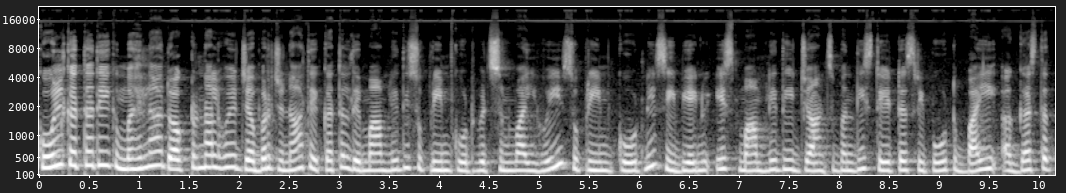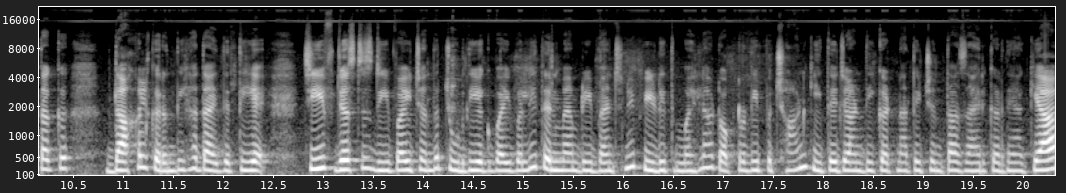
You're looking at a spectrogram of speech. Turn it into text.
ਕੋਲਕਾਤਾ ਦੀ ਇੱਕ ਮਹਿਲਾ ਡਾਕਟਰ ਨਾਲ ਹੋਏ ਜਬਰ ਜਨਾਹ ਤੇ ਕਤਲ ਦੇ ਮਾਮਲੇ ਦੀ ਸੁਪਰੀਮ ਕੋਰਟ ਵਿੱਚ ਸੁਣਵਾਈ ਹੋਈ। ਸੁਪਰੀਮ ਕੋਰਟ ਨੇ ਸੀਬੀਆਈ ਨੂੰ ਇਸ ਮਾਮਲੇ ਦੀ ਜਾਂਚ ਸੰਬੰਧੀ ਸਟੇਟਸ ਰਿਪੋਰਟ 22 ਅਗਸਤ ਤੱਕ ਦਾਖਲ ਕਰਨ ਦੀ ਹਦਾਇਤ ਦਿੱਤੀ ਹੈ। ਚੀਫ ਜਸਟਿਸ ਡੀਵਾਈ ਚੰਦਰਚੂੜ ਦੀ ਅਗਵਾਈ ਵਾਲੀ ਤਿੰਨ ਮੈਂਬਰੀ ਬੈਂਚ ਨੇ ਪੀੜਿਤ ਮਹਿਲਾ ਡਾਕਟਰ ਦੀ ਪਛਾਣ ਕੀਤੇ ਜਾਣ ਦੀ ਘਟਨਾ ਤੇ ਚਿੰਤਾ ਜ਼ਾਹਿਰ ਕਰਦਿਆਂ ਕਿਹਾ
